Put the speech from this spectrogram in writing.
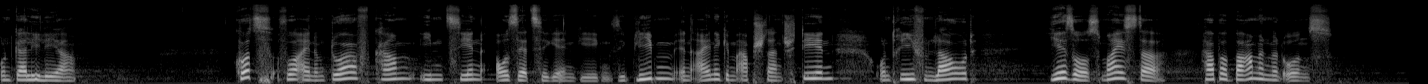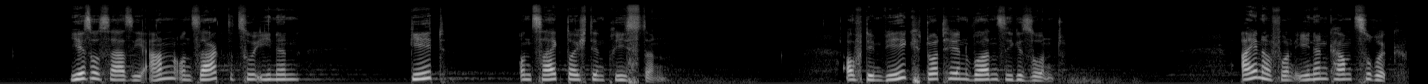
und Galiläa. Kurz vor einem Dorf kamen ihm zehn Aussätzige entgegen. Sie blieben in einigem Abstand stehen und riefen laut, Jesus, Meister, hab Erbarmen mit uns. Jesus sah sie an und sagte zu ihnen, geht und zeigt euch den Priestern. Auf dem Weg dorthin wurden sie gesund. Einer von ihnen kam zurück,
